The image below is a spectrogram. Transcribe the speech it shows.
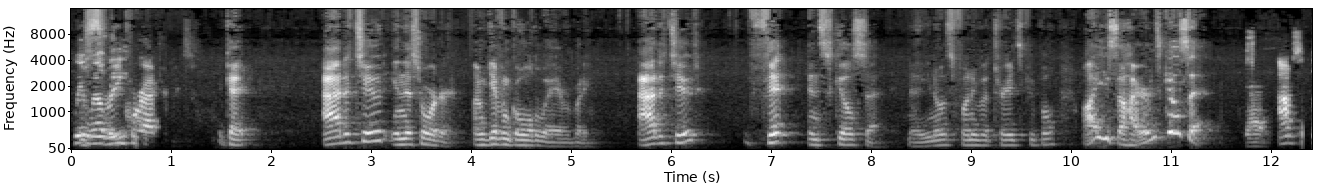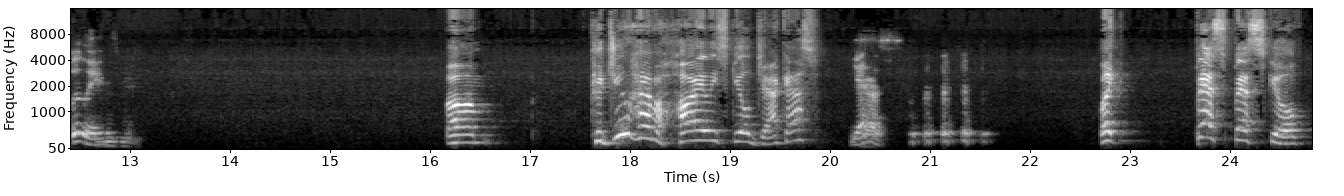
We There's will three be. core attributes. Okay. Attitude in this order. I'm giving gold away, everybody. Attitude, fit, and skill set. Now, you know what's funny about tradespeople? I used to hire in skill set. Absolutely. It is me. Um, could you have a highly skilled jackass? Yes. Like, best, best skilled,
